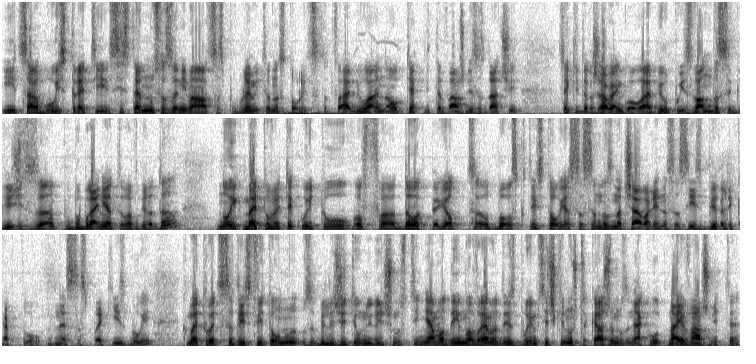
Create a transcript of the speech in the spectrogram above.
и цар Борис III системно се занимават с проблемите на столицата. Това е била една от тяхните важни задачи. Всеки държавен глава е бил призван да се грижи за подобренията в града но и кметовете, които в дълъг период от българската история са се назначавали, не са се избирали както днес с преки избори. Кметовете са действително забележителни личности. Няма да има време да изброим всички, но ще кажем за някои от най-важните.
